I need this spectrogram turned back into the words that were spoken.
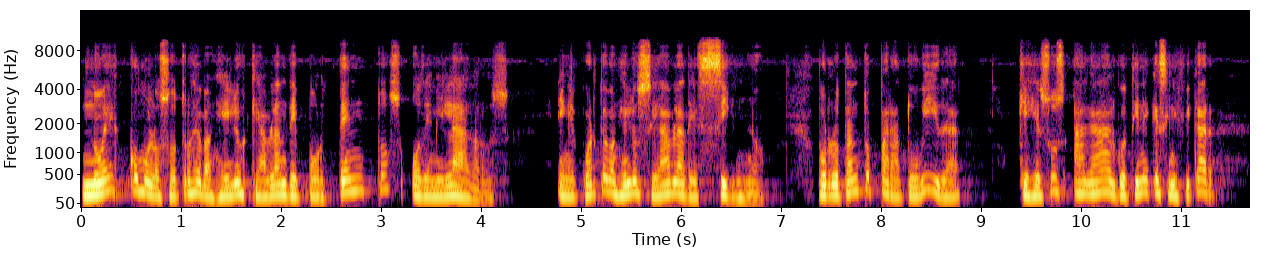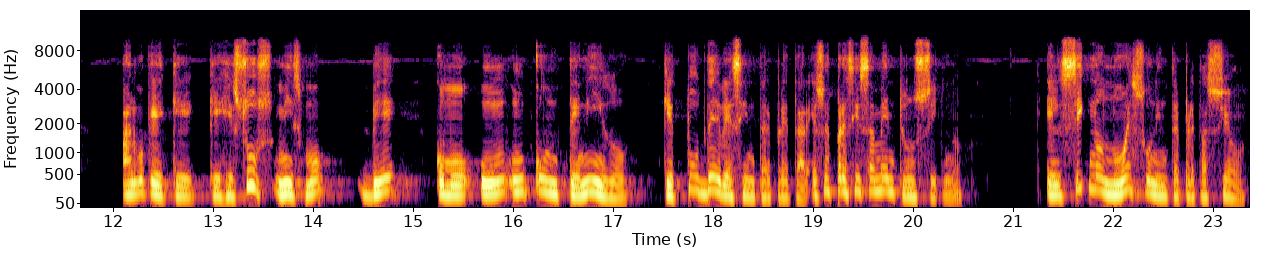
No es como los otros evangelios que hablan de portentos o de milagros. En el cuarto evangelio se habla de signo. Por lo tanto, para tu vida, que Jesús haga algo tiene que significar algo que, Jesús mismo ve como un, un contenido que tú debes interpretar. Eso es precisamente un signo. El signo no es una interpretación,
